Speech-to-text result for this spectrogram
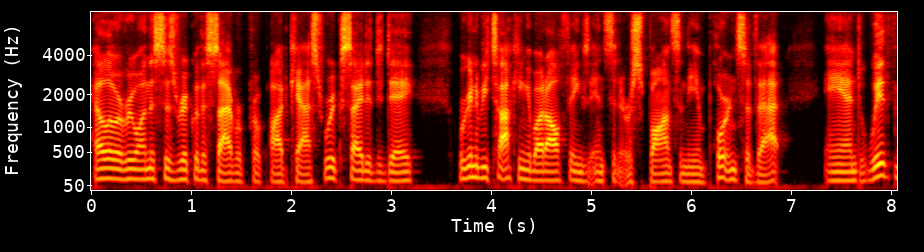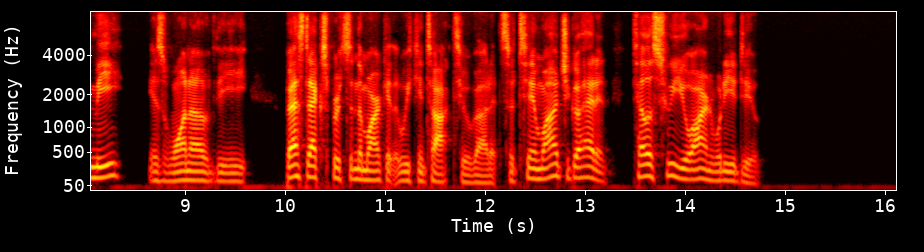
Hello, everyone. This is Rick with the Cyber Pro podcast. We're excited today. We're going to be talking about all things incident response and the importance of that. And with me is one of the best experts in the market that we can talk to about it. So, Tim, why don't you go ahead and tell us who you are and what do you do?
